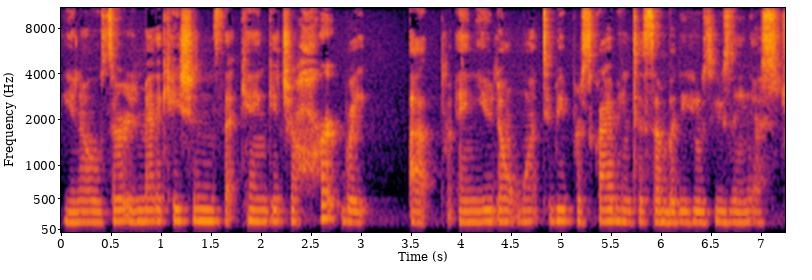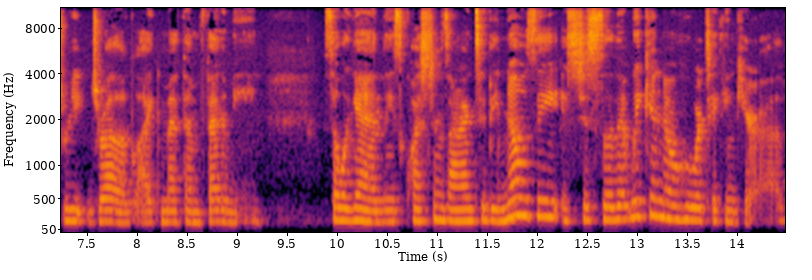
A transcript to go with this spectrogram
you know, certain medications that can get your heart rate up and you don't want to be prescribing to somebody who's using a street drug like methamphetamine. So, again, these questions aren't to be nosy, it's just so that we can know who we're taking care of.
